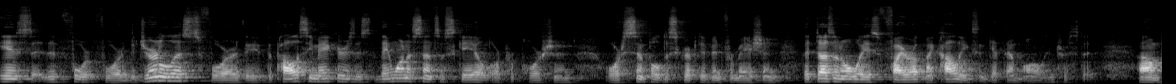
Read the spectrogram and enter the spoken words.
is for, for the journalists, for the, the policymakers, is they want a sense of scale or proportion or simple descriptive information that doesn't always fire up my colleagues and get them all interested. Um,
